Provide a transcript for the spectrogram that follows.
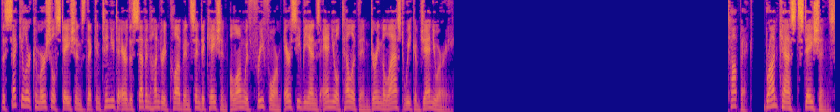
The secular commercial stations that continue to air the 700 Club in syndication along with Freeform air CBN's annual telethon during the last week of January. Broadcast stations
